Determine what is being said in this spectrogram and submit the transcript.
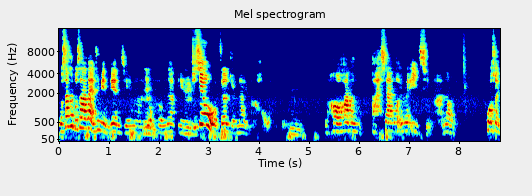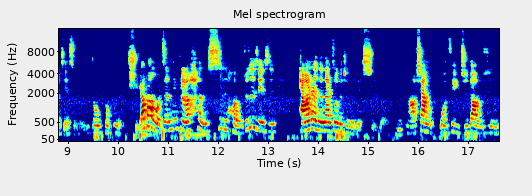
我上次不是要带你去缅甸街吗？嗯、永和那边，嗯、就是因为我真的觉得那里蛮好玩的。嗯，然后他们啊，现在都因为疫情啊，那种泼水节什么的都都不能去。嗯、要不然我真心觉得很适合，就是其实台湾认真在做这些的也是有。嗯、然后像我自己知道，就是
